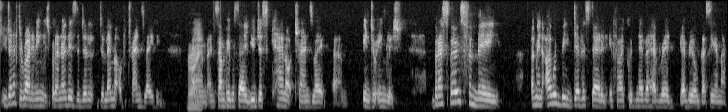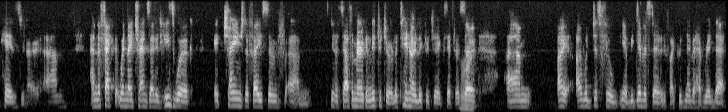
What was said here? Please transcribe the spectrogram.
you don't have to write in English, but I know there's the di- dilemma of translating. Right. Um, and some people say you just cannot translate um, into English. But I suppose for me, I mean, I would be devastated if I could never have read Gabriel Garcia Marquez, you know, um, and the fact that when they translated his work, it changed the face of, um, you know, South American literature, Latino literature, etc. Right. So um, I, I would just feel, yeah, be devastated if I could never have read that.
